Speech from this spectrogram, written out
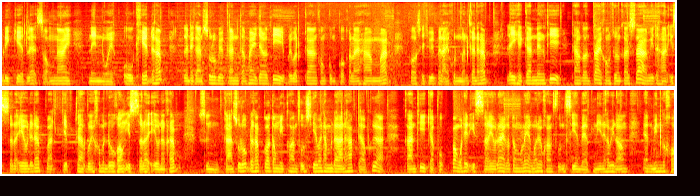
บริเกตและ 2 นาย ในหน่วยโอเคสนะครับและในการสู้รบเดียวกันทำให้เจ้าหน้าที่ปฏิบัติการของกลุ่มก่อการร้ายฮามัส ก็เสียชีวิตไปหลายคนเหมือนกันนะครับ และอีกเหตุการณ์หนึ่งที่ทางตอนใต้ของฉนวนกาซา มีทหารอิสราเอลได้รับบาดเจ็บจากหน่วยคอมมานโดของอิสราเอลนะครับ ซึ่งการสู้รบนะครับก็ต้องมีความสูญเสียเป็นธรรมดานะครับ แต่เพื่อการที่จะปกป้องประเทศอิสราเอลได้ก็ต้องแลกมาด้วยความสูญเสียแบบนี้นะครับพี่น้องแอดมินก็ขอ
